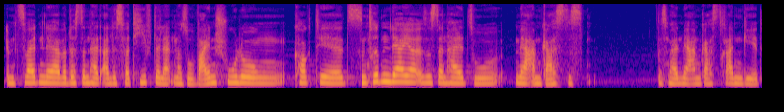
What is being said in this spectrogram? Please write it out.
Im zweiten Lehrjahr wird das dann halt alles vertieft, da lernt man so Weinschulungen, Cocktails. Im dritten Lehrjahr ist es dann halt so mehr am Gast, dass, dass man halt mehr am Gast rangeht.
